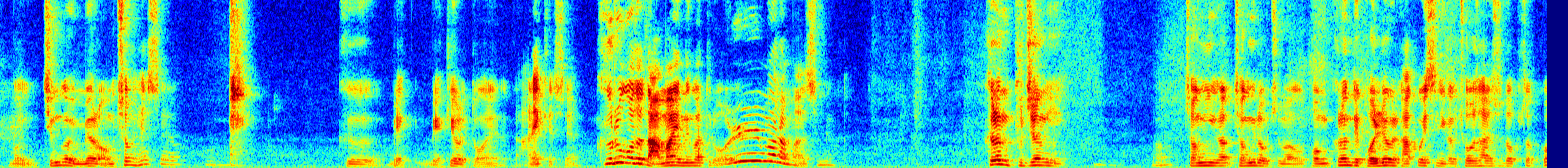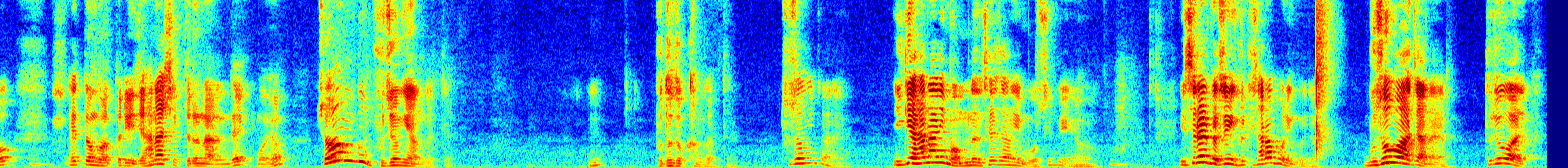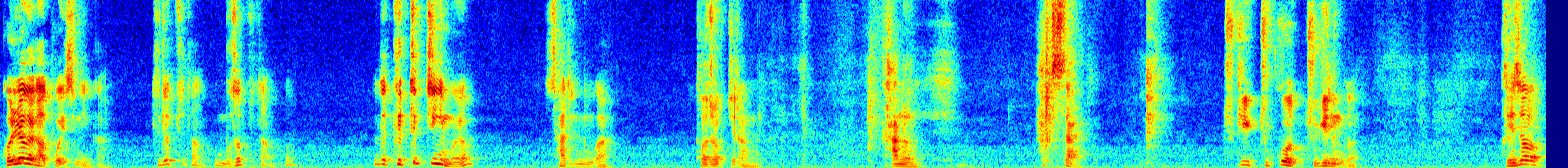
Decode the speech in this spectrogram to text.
뭐 증거 인멸을 엄청 했어요. 그몇 몇 개월 동안에 안 했겠어요. 그러고도 남아 있는 것들이 얼마나 많습니까? 그런 부정이 어? 정의가 정의롭지 말고 범- 그런데 권력을 갖고 있으니까 조사할 수도 없었고 했던 것들이 이제 하나씩 드러나는데 뭐예요? 전부 부정의한 것들, 응? 부도덕한 것들, 투성이잖아요. 이게 하나님 없는 세상의 모습이에요. 이스라엘 백성이 그렇게 살아버린 거죠. 무서워하지 않아요. 두려워하지. 권력을 갖고 있으니까 두렵지도 않고 무섭지도 않고. 근데 그 특징이 뭐예요? 살인과 도적질함, 간음, 학살, 죽이 죽고 죽이는 것. 그래서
